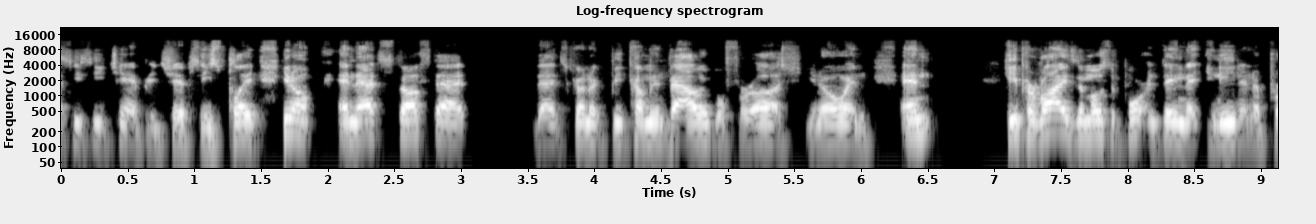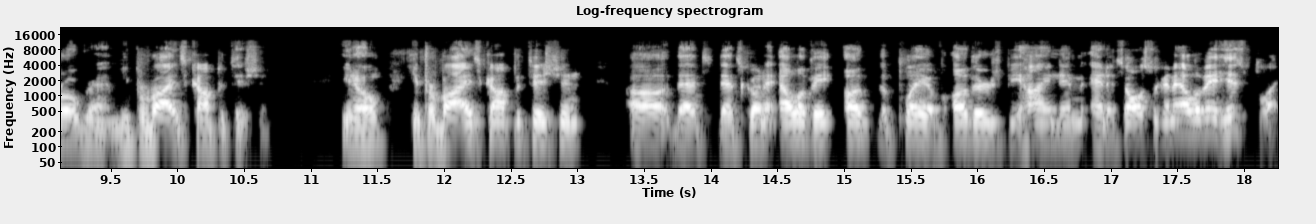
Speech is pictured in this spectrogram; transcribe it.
SEC championships. He's played, you know, and that's stuff that that's going to become invaluable for us, you know, and and he provides the most important thing that you need in a program. He provides competition. You know, he provides competition uh, that's that's going to elevate uh, the play of others behind him, and it's also going to elevate his play.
